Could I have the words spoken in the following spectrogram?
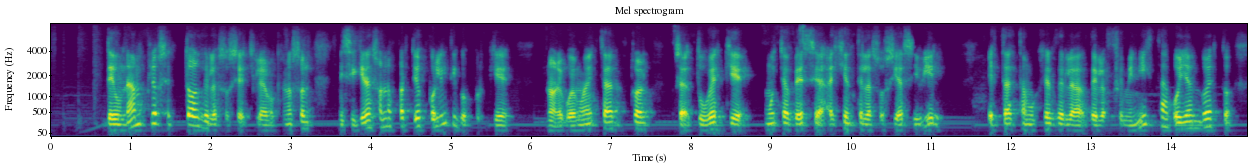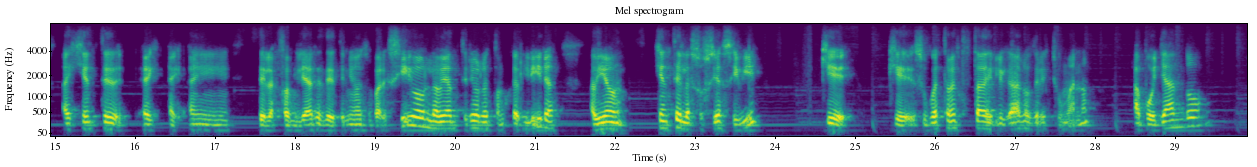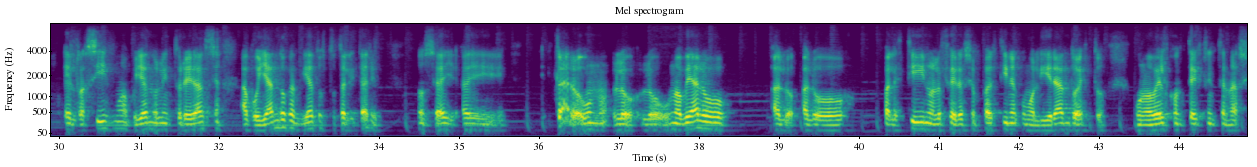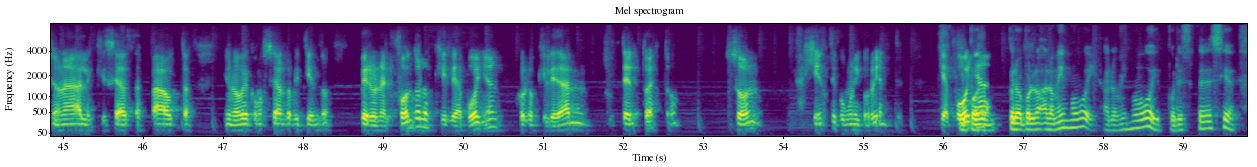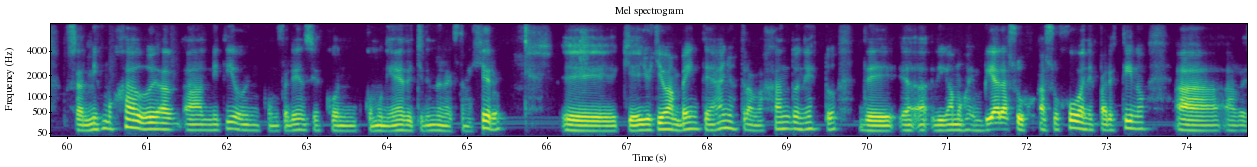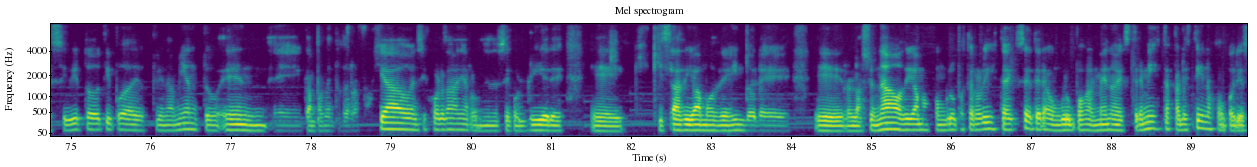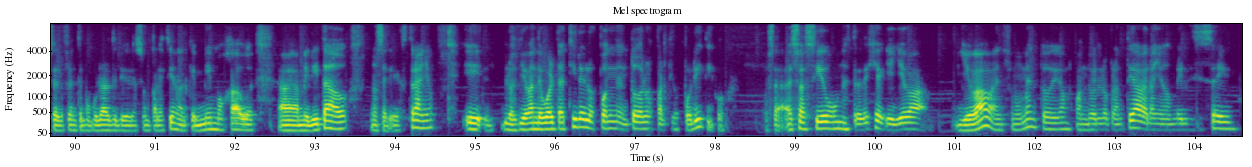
de un amplio sector de la sociedad chilena, porque no son, ni siquiera son los partidos políticos, porque no le podemos echar o sea, tú ves que muchas veces hay gente de la sociedad civil, está esta mujer de, la, de los feministas apoyando esto, hay gente, hay, de las familiares de detenidos desaparecidos, la vez anterior, esta mujer Lira, había gente de la sociedad civil que, que supuestamente está ligada a los derechos humanos, apoyando el racismo, apoyando la intolerancia, apoyando candidatos totalitarios. Entonces hay, hay claro, uno, lo, uno ve a los a a los palestinos, la Federación Palestina como liderando esto, uno ve el contexto internacional que se hace pautas y uno ve cómo se van repitiendo, pero en el fondo los que le apoyan con los que le dan sustento a esto son la gente común y corriente que apoya. pero a lo mismo voy, a lo mismo voy, por eso te decía. O sea, el mismo Jadwe ha, ha admitido en conferencias con comunidades de chilenos en el extranjero eh, que ellos llevan 20 años trabajando en esto de, eh, digamos, enviar a sus, a sus jóvenes palestinos a, recibir todo tipo de adoctrinamiento en eh, campamentos de refugiados en Cisjordania, reuniones con líderes, quizás, digamos, de índole relacionados, digamos, con grupos terroristas, etcétera, con grupos al menos extremistas palestinos, como podría ser el Frente Popular de Liberación Palestina, al que mismo Jadwe ha militado, no sería extraño, y los llevan de vuelta Chile los ponen en todos los partidos políticos. O sea, eso ha sido una estrategia que lleva, llevaba en su momento, digamos, cuando él lo planteaba, el año 2016,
